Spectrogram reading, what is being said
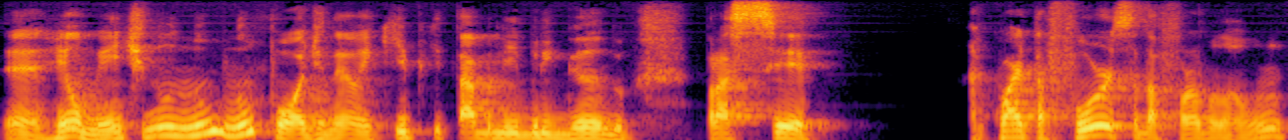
é, realmente não, não, não pode, né? Uma equipe que estava ali brigando para ser a quarta força da Fórmula 1,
